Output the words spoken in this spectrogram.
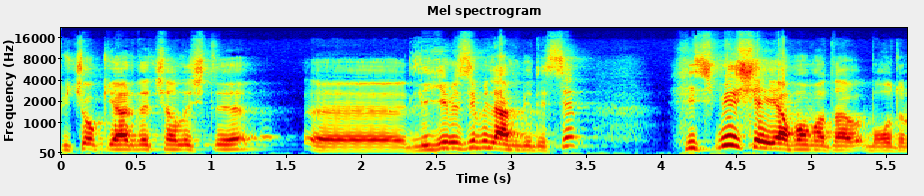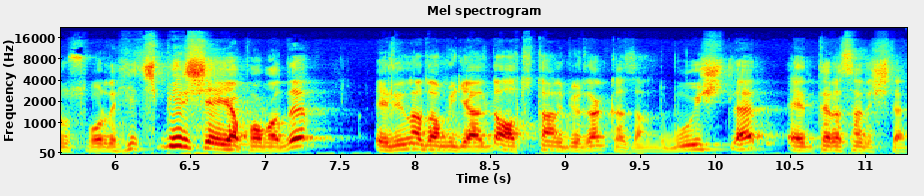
Birçok yerde çalıştı. E, ligimizi bilen birisi. Hiçbir şey yapamadı Bodrum Spor'da. Hiçbir şey yapamadı. Elin adamı geldi 6 tane birden kazandı. Bu işler enteresan işler.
